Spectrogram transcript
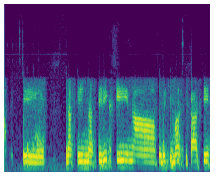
άποψη, να, στη- να στηρίξει, να αποδοκιμάσει κάτι,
